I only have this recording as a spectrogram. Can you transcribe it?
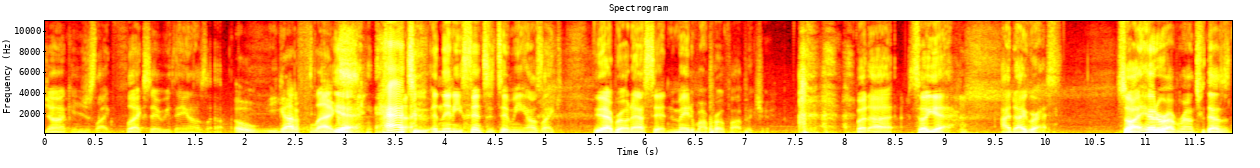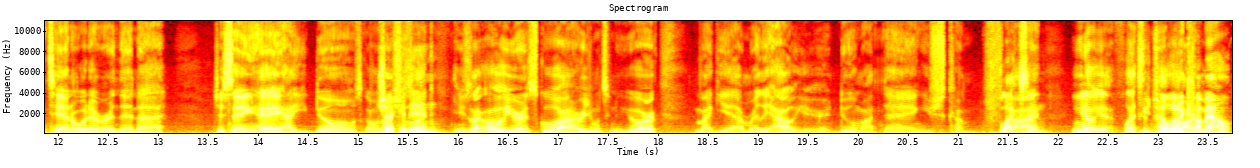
junk, and just like flexed everything. And I was like, oh, you gotta flex. yeah, had to. and then he sent it to me. I was like, yeah, bro, that's it, and made it my profile picture. but uh, so yeah, I digress. So I hit her up around 2010 or whatever, and then uh, just saying, hey, how you doing? What's going Checking on? Like- in. he's like, oh, you're in school. I heard you went to New York. I'm like, yeah, I'm really out here doing my thing. You should come by." Flexing. You know, yeah, flexing. You told her hella to hard. come out.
